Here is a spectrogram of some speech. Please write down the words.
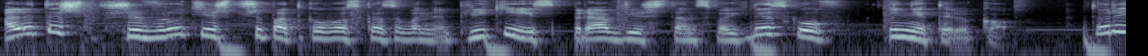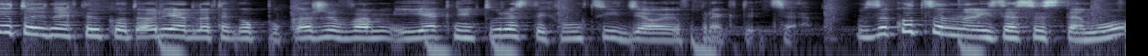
ale też przywrócisz przypadkowo skasowane pliki sprawdzisz stan swoich dysków i nie tylko. Teoria to jednak tylko teoria, dlatego pokażę Wam, jak niektóre z tych funkcji działają w praktyce. W zakładce analiza systemu,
